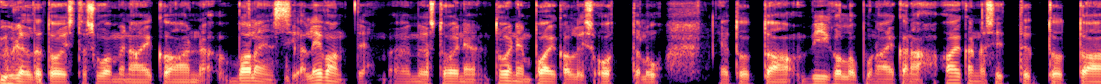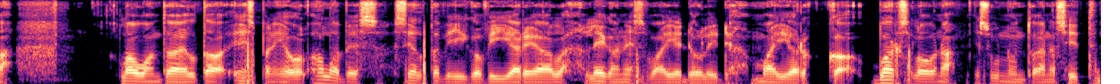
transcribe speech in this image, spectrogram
11 Suomen aikaan Valencia Levante, myös toinen, toinen paikallisottelu, ja tota, viikonlopun aikana, aikana sitten tota, lauantailta Espanyol Alaves, Celta Vigo, Villarreal, Leganes, Valladolid, Mallorca, Barcelona ja sunnuntaina sitten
